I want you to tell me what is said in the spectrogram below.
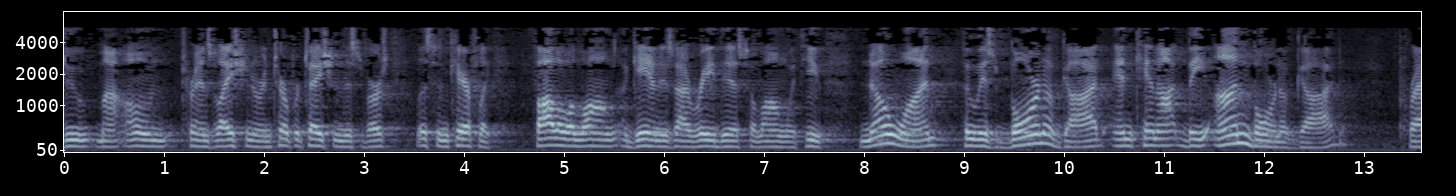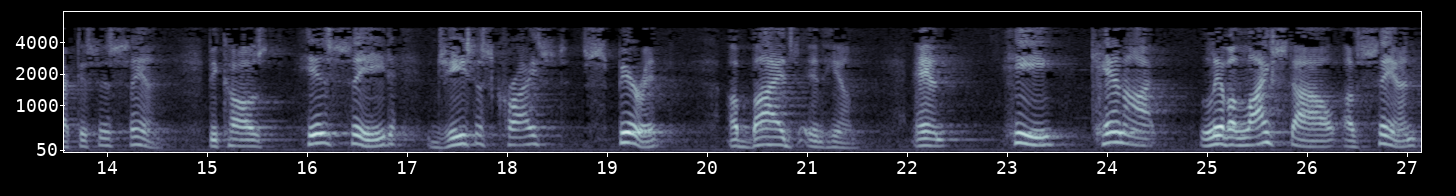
do my own translation or interpretation of this verse. Listen carefully. Follow along again as I read this along with you. No one who is born of God and cannot be unborn of God practices sin because his seed, Jesus Christ's Spirit, abides in him. And he cannot live a lifestyle of sin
